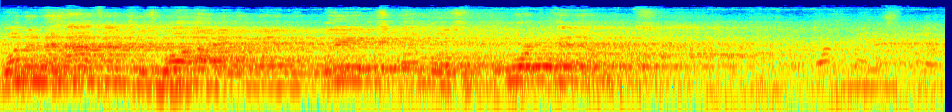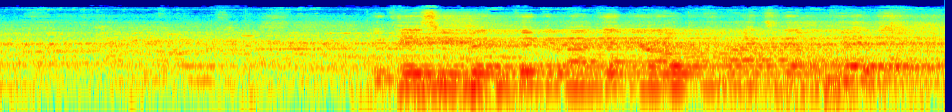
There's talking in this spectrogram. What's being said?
one and a half inches wide, and weighs almost four pounds. In case you've been thinking about getting your own Clydesdale hitch,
